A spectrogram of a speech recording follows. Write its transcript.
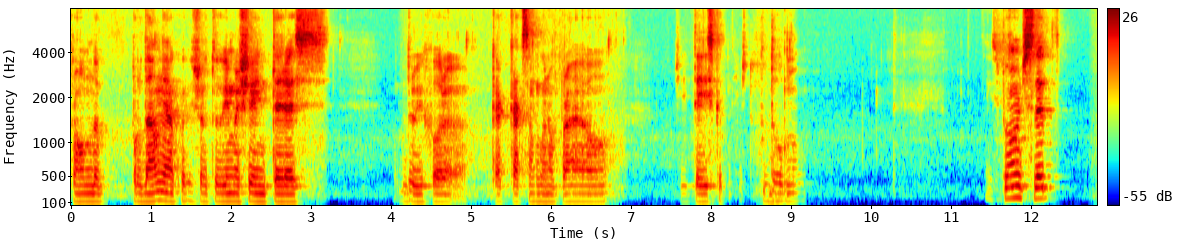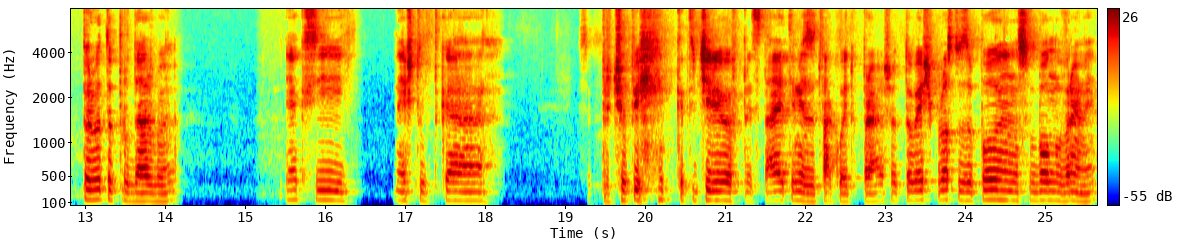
пробвам да продам някой, защото имаше интерес от други хора, как, как съм го направил, че те искат нещо подобно. И спомням, че след първата продажба някакси нещо така се причупи като че ли в представите ми за това, което правя, защото то беше просто запълнено на свободно време.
